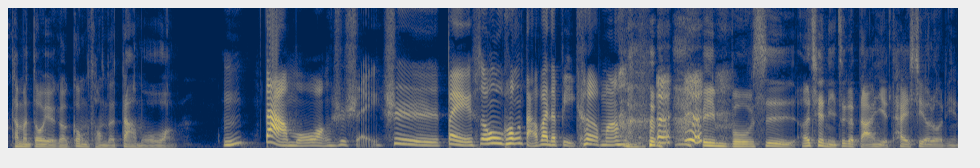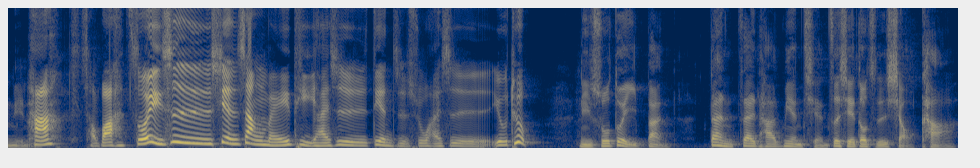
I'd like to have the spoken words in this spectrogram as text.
他们都有一个共同的大魔王。嗯，大魔王是谁？是被孙悟空打败的比克吗？并不是，而且你这个答案也太泄露年龄了。哈，好吧，所以是线上媒体，还是电子书，还是 YouTube？你说对一半，但在他面前，这些都只是小咖。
